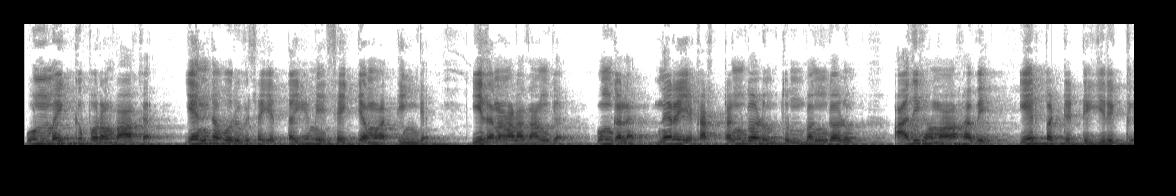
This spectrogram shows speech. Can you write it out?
உண்மைக்கு புறம்பாக எந்த ஒரு விஷயத்தையுமே செய்ய மாட்டீங்க. இதனால தாங்க உங்களை நிறைய கஷ்டங்களும் துன்பங்களும் அதிகமாகவே ஏற்பட்டுட்டு இருக்கு.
